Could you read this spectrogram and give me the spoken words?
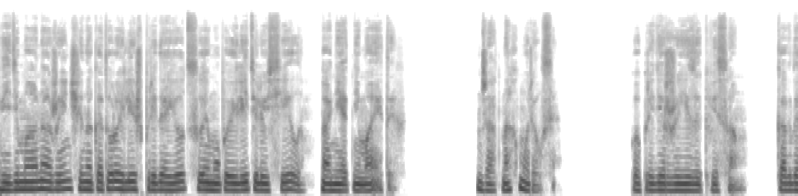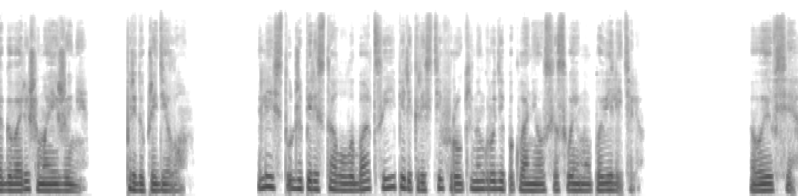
«Видимо, она женщина, которая лишь придает своему повелителю силы, а не отнимает их». Джад нахмурился. «Попридержи язык весам, когда говоришь о моей жене», — предупредил он. Лейс тут же перестал улыбаться и, перекрестив руки на груди, поклонился своему повелителю. Вы все.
